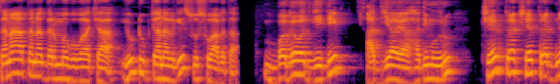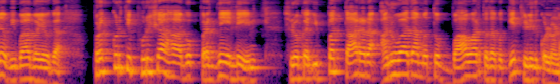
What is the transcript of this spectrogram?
ಸನಾತನ ಧರ್ಮ ಉವಾಚ ಯೂಟ್ಯೂಬ್ ಚಾನಲ್ಗೆ ಸುಸ್ವಾಗತ. ಭಗವದ್ಗೀತೆ, ಅಧ್ಯಾಯ ಹದಿಮೂರು, ಕ್ಷೇತ್ರ ಕ್ಷೇತ್ರಜ್ಞ ವಿಭಾಗ ಯೋಗ ಪ್ರಕೃತಿ ಪುರುಷ ಹಾಗೂ ಪ್ರಜ್ಞೆಯಲ್ಲಿ ಶ್ಲೋಕ ಇಪ್ಪತ್ತಾರರ ಅನುವಾದ ಮತ್ತು ಭಾವಾರ್ಥದ ಬಗ್ಗೆ ತಿಳಿದುಕೊಳ್ಳೋಣ.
